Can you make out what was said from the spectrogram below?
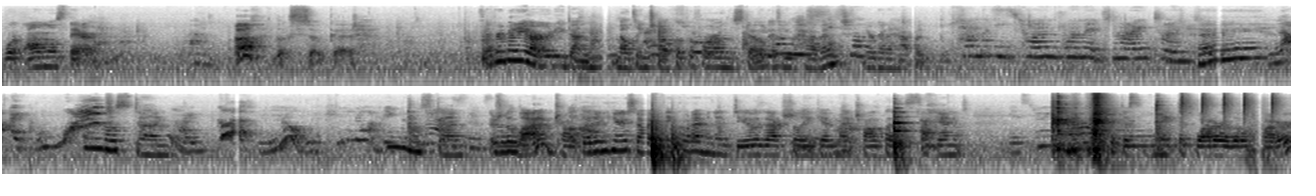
We're almost there. Oh, it looks so good. Has everybody already done melting chocolate before on the stove? If you haven't, you're gonna have it. How many times when it's nighttime? Okay, Night, what? almost done. Oh my God, no, we cannot be Almost done. There's a lot of chocolate in here, so I think what I'm gonna do is actually give my chocolate a second. Put this, make this water a little hotter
